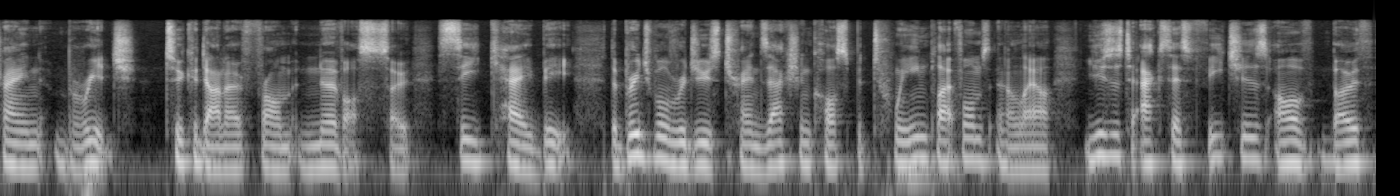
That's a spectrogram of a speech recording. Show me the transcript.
cross-chain bridge to Cardano from Nervos, so CKB. The bridge will reduce transaction costs between platforms and allow users to access features of both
